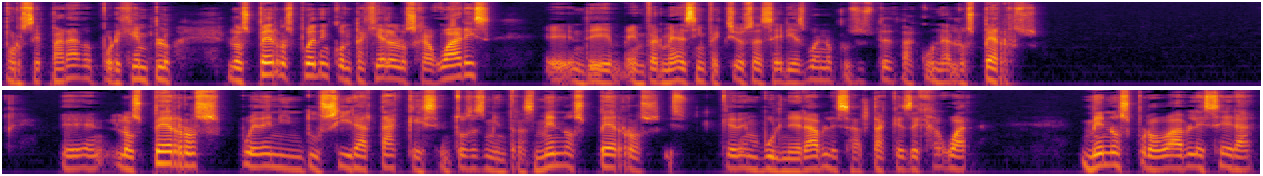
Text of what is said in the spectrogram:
por separado. Por ejemplo, los perros pueden contagiar a los jaguares eh, de enfermedades infecciosas serias. Bueno, pues usted vacuna a los perros. Los perros pueden inducir ataques, entonces mientras menos perros queden vulnerables a ataques de jaguar, menos probable será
